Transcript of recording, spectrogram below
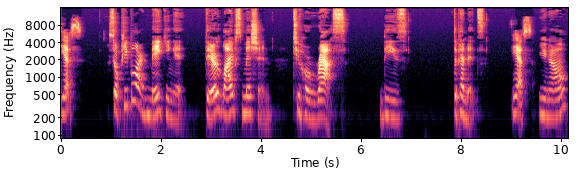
Yes. So people are making it their life's mission to harass these dependents, Yes. you know?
